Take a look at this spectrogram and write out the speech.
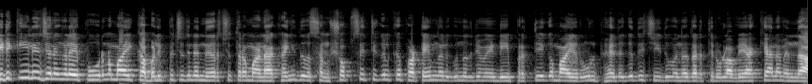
ഇടുക്കിയിലെ ജനങ്ങളെ പൂർണമായി കബളിപ്പിച്ചതിന്റെ നേർചിത്രമാണ് കഴിഞ്ഞ ദിവസം ഷോപ്പ് സെറ്റുകൾക്ക് പട്ടയം നൽകുന്നതിനു വേണ്ടി പ്രത്യേകമായി റൂൾ ഭേദഗതി ചെയ്തു എന്ന തരത്തിലുള്ള വ്യാഖ്യാനമെന്ന്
